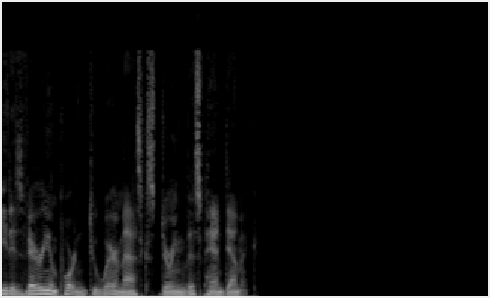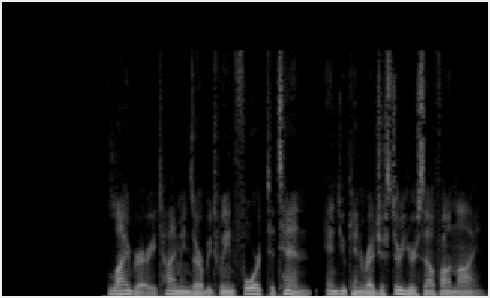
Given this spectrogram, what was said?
It is very important to wear masks during this pandemic. Library timings are between 4 to 10, and you can register yourself online.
